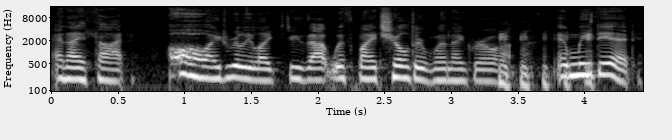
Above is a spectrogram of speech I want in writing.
And I thought, oh, I'd really like to do that with my children when I grow up. and we did.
